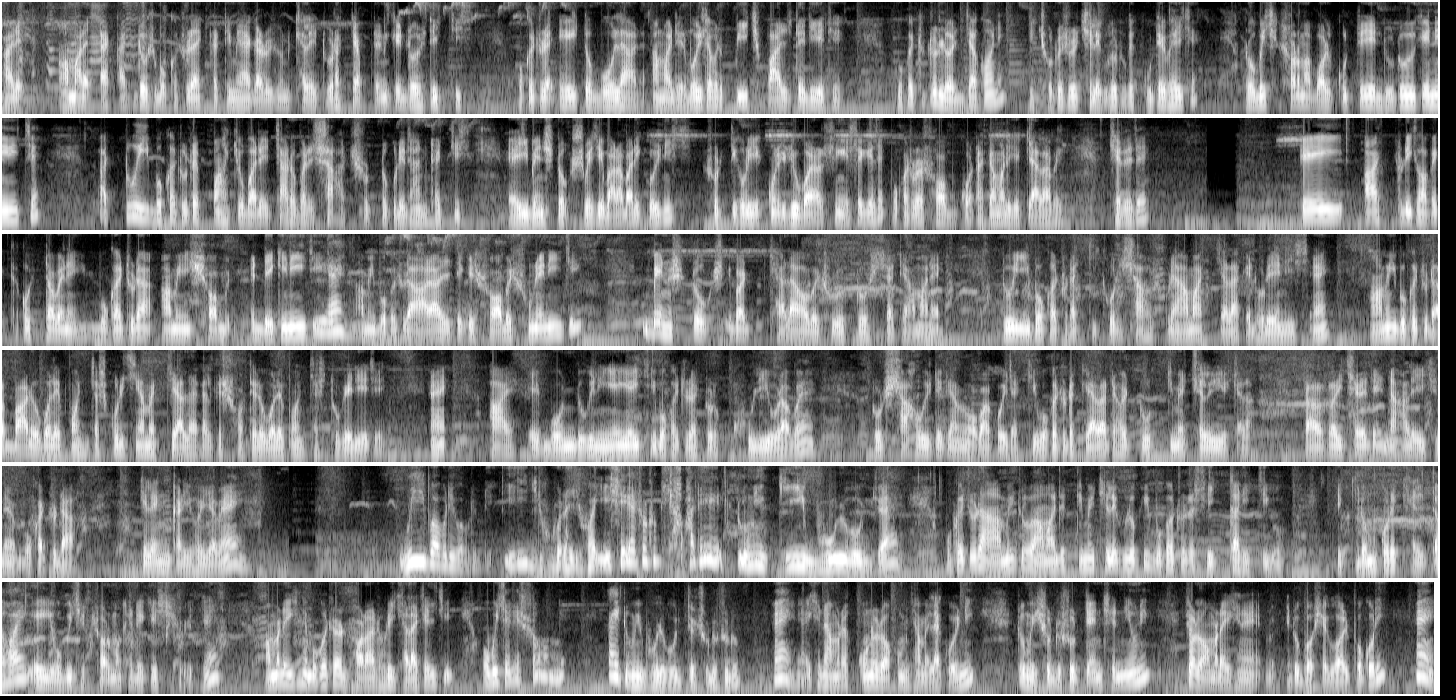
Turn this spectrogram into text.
আরে, আমার একার দোষ বোকাচোড়া একটা টিমে এগারো জন খেলে তোরা ক্যাপ্টেনকে দোষ দিচ্ছিস? বোকাচোড়া এই তো বোলার, আমাদের বলছে আবার পিচ পাল্টে দিয়েছে। বোকাচোটা লজ্জা করেনি এই ছোটো ছোটো ছেলেগুলো তোকে কুটে ফেলছে? আর অভিষেক শর্মা বল করতে দুটো উইকে নিয়ে নিচ্ছে? আর তুই বোকাচোটা পাঁচ ওভারে চার ওভারে ষাট, সত্তর করে ধান খাচ্ছিস? এই বেঞ্চ স্টোকস বেশি বাড়াবাড়ি করিনিস সত্যি করে এক্ষুনি যুবরাজ সিং এসে গেলে পোকাটোরা সব কটাকে আমার যে খেলাবে ছেড়ে দে। এই আর তোরিকে অপেক্ষা করতে হবে না। বোকাচোড়া আমি সব দেখে নিয়েছি হ্যাঁ? আমি বোকাচোড়া আড়াল থেকে সব শুনে নিয়েছি। বেন স্টোকস এবার খেলা হবে শুরু তোর সাথে আমার হ্যাঁ? তুই বোকাচোড়া কী করে সাহস করে আমার চেলাকে ধরে নিস হ্যাঁ? আমি বোকাচোড়া বারো বলে পঞ্চাশ করেছি, আমার চেলা কালকে সতেরো বলে পঞ্চাশ ঠুকে দিয়েছে। হ্যাঁ? আয়, এই বন্দুক নিয়ে যাইছি বোকাচোড়া তোর খুলি ওড়াবো হ্যাঁ? তোর সাহস আমি অবাক হয়ে যাচ্ছি বোকাচোটা খেলাটা হয় তোর টিমের ছেলে দিয়ে খেলা। তাড়াতাড়ি ছেড়ে দে, নাহলে এইখানে বোকাচোটা কেলেঙ্কারি হয়ে যাবে হ্যাঁ? উই বাবরি বাবরি এই যুবরাজ ভাই এসে গেছো তুমি আরে তুমি কি ভুল বলছো হ্যাঁ? বোকাচোটা আমি তো আমাদের টিমের ছেলেগুলোকেই বোকাচোটা শিক্ষা দিচ্ছি গো। কীরকম করে খেলতে হয়। এই অভিষেক শর্মাকে রেখে হ্যাঁ আমরা এইখানে বোকাচোটা ধরাধরি খেলা খেলছি। অভিষেকের সঙ্গে, এই তুমি ভুল বলছো শুধু শুধু। হ্যাঁ এখানে আমরা কোনো রকম ঝামেলা করিনি। তুমি শুধু শুধু টেনশন নিও নি। চলো আমরা এখানে একটু বসে গল্প করি। হ্যাঁ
